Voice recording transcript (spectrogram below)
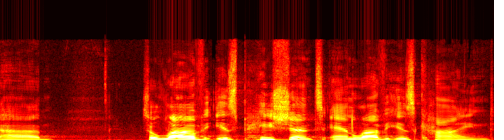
uh, so, love is patient and love is kind.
